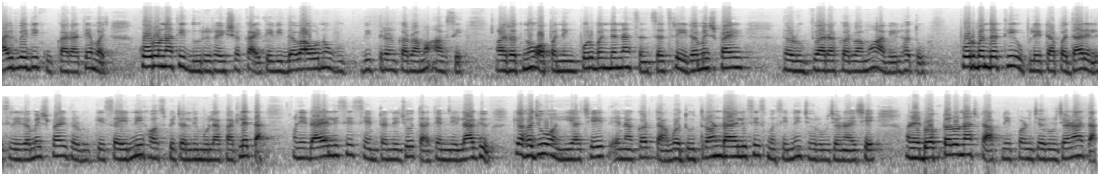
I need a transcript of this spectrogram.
આયુર્વેદિક ઉકારા તેમજ કોરોનાથી દૂર રહી શકાય તેવી દવાઓનું વિતરણ કરવામાં આવશે. આ રથનું ઓપનિંગ પોરબંદરના સંસદ શ્રી રમેશભાઈ ધડુક દ્વારા કરવામાં આવેલ હતું. પોરબંદરથી ઉપલેટા પધારેલ શ્રી રમેશભાઈ ધડુકે શહેરની હોસ્પિટલની મુલાકાત લેતા અને ડાયાલિસિસ સેન્ટરને જોતા તેમને લાગ્યું કે હજુ અહીંયા છે, એના કરતાં વધુ ત્રણ ડાયાલિસિસ મશીનની જરૂર જણાય છે અને ડોક્ટરોના સ્ટાફની પણ જરૂર જણાતા.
